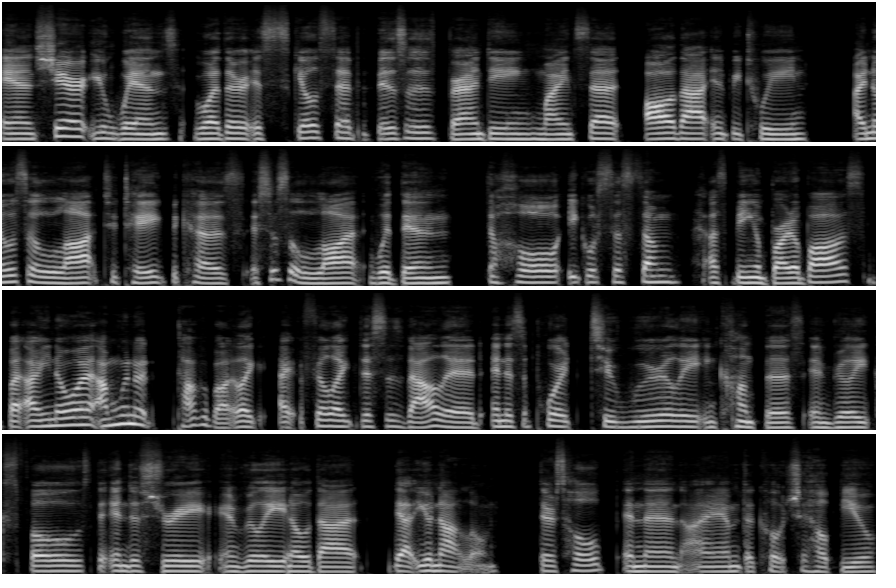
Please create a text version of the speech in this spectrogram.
and share your wins whether it's skill set business branding mindset all that in between. I know it's a lot to take because it's just a lot within the whole ecosystem as being a bridal boss. But I, you know what? I'm going to talk about it. Like, I feel like this is valid and it's important to really encompass and really expose the industry and really know that, that you're not alone. There's hope. And then I am the coach to help you.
